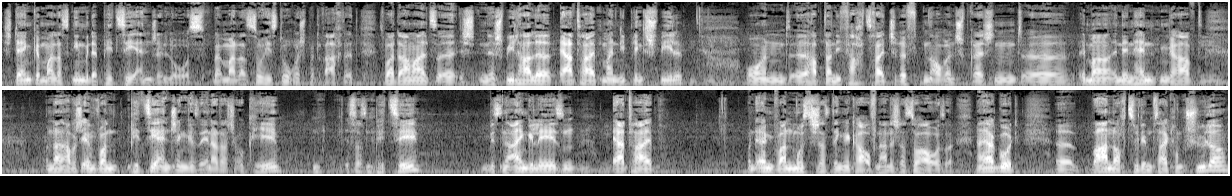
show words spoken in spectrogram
ich denke mal, das ging mit der PC-Engine los, wenn man das so historisch betrachtet. Es war damals äh, in der Spielhalle R-Type mein Lieblingsspiel und äh, habe dann die Fachzeitschriften auch entsprechend äh, immer in den Händen gehabt. Und dann habe ich irgendwann PC-Engine gesehen. Da dachte ich, okay, ist das ein PC? Ein bisschen eingelesen, R-Type. Und irgendwann musste ich das Ding mir kaufen, hatte ich das zu Hause. Naja gut, äh, war noch zu dem Zeitpunkt Schüler,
